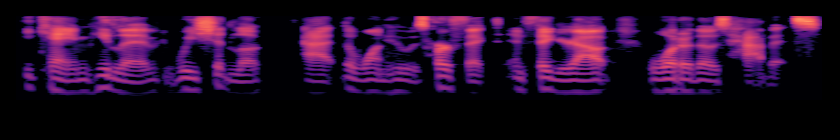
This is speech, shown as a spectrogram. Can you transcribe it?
he came, he lived, we should look at the one who is perfect and figure out what are those habits.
